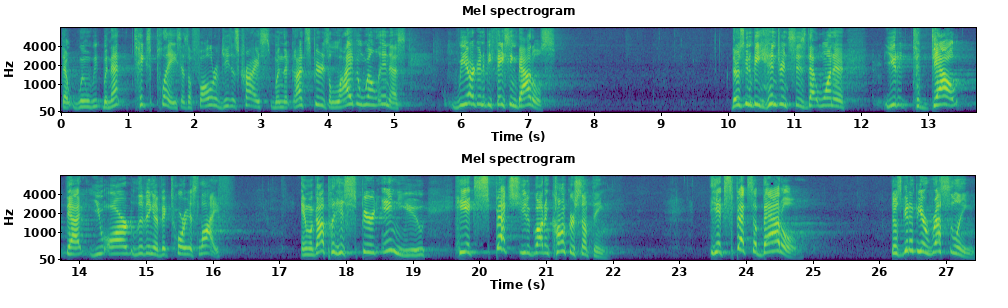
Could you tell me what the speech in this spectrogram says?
that when, we, when that takes place as a follower of Jesus Christ, when the God's Spirit is alive and well in us, we are going to be facing battles. There's going to be hindrances that want to, you to, doubt that you are living a victorious life. And when God put His Spirit in you, He expects you to go out and conquer something. He expects a battle. There's going to be a wrestling.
